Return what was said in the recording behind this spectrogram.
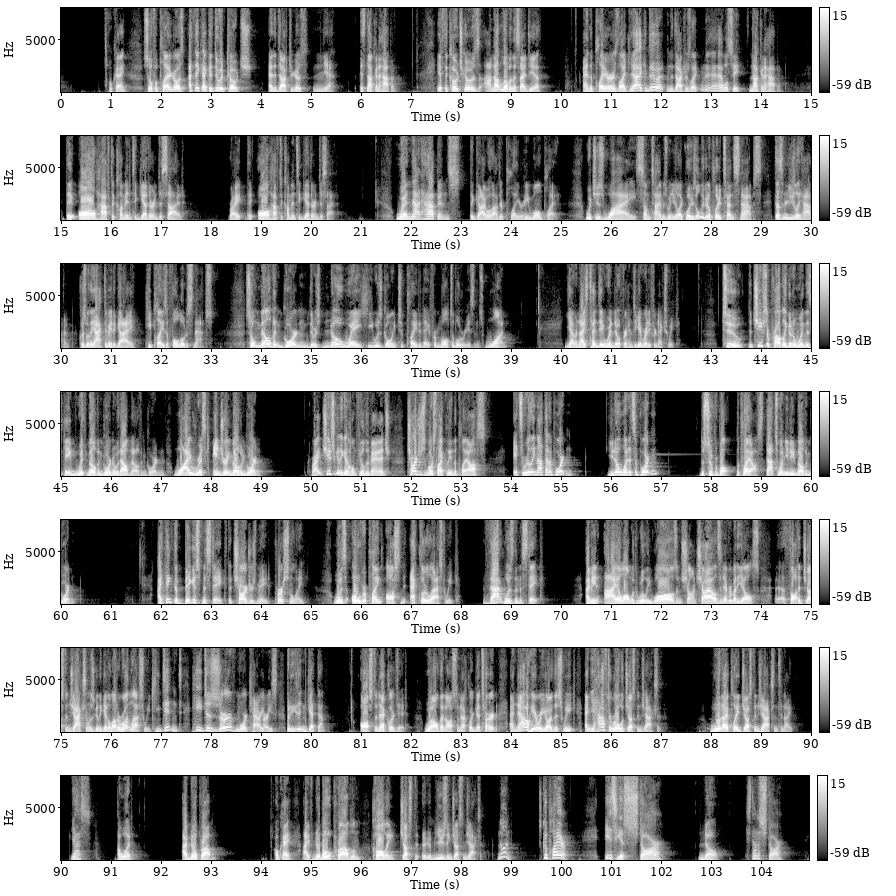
Okay? So if a player goes, I think I could do it, coach, and the doctor goes, yeah, it's not going to happen. If the coach goes, I'm not loving this idea, and the player is like, yeah, I can do it, and the doctor's like, eh, we'll see. It's not going to happen. They all have to come in together and decide, right? They all have to come in together and decide. When that happens, the guy will either play or he won't play which is why sometimes when you're like, well, he's only going to play 10 snaps, doesn't usually happen because when they activate a guy, he plays a full load of snaps. So Melvin Gordon, there was no way he was going to play today for multiple reasons. One, you have a nice 10 day window for him to get ready for next week. Two, the Chiefs are probably going to win this game with Melvin Gordon or without Melvin Gordon. Why risk injuring Melvin Gordon? Right? Chiefs are going to get home field advantage. Chargers are most likely in the playoffs. It's really not that important. You know when it's important? The Super Bowl, the playoffs. That's when you need Melvin Gordon. I think the biggest mistake the Chargers made, personally, was overplaying Austin Ekeler last week. That was the mistake. I mean, I, along with Willie Walls and Sean Childs and everybody else, uh, thought that Justin Jackson was going to get a lot of run last week. He didn't. He deserved more carries, but he didn't get them. Austin Ekeler did. Well, then Austin Ekeler gets hurt. And now here we are this week, and you have to roll with Justin Jackson. Would I play Justin Jackson tonight? Yes, I would. I have no problem. Okay? I have no problem calling Justin, uh, using Justin Jackson. None. He's a good player. Is he a star? No. He's not a star.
